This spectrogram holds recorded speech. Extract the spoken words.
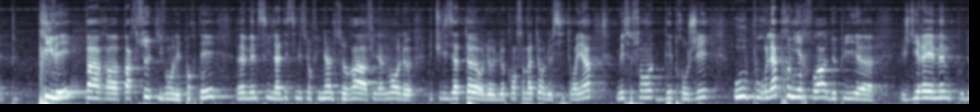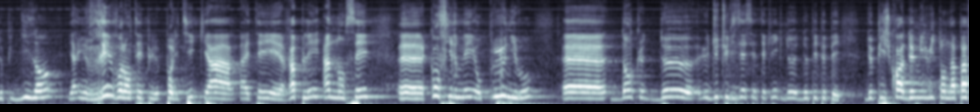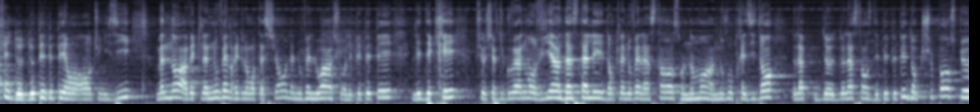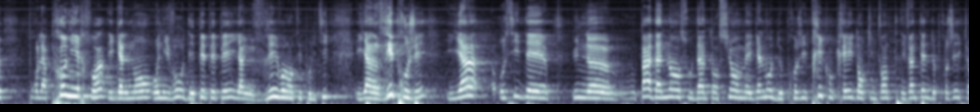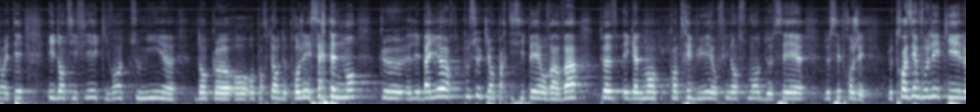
privés par, ceux qui vont les porter, même si la destination finale sera finalement l'utilisateur, le, consommateur, le citoyen, mais ce sont des projets où pour la première fois depuis je dirais même depuis dix ans, il y a une vraie volonté politique qui a, été rappelée, annoncée euh, confirmé au plus haut niveau euh, donc d'utiliser ces techniques de, PPP. Depuis, je crois, 2008, on n'a pas fait de, PPP en, Tunisie. Maintenant, avec la nouvelle réglementation, la nouvelle loi sur les PPP, les décrets, Monsieur le chef du gouvernement vient d'installer donc la nouvelle instance en nommant un nouveau président de l'instance des PPP. Donc, je pense que pour la première fois également, au niveau des PPP, il y a une vraie volonté politique, il y a un vrai projet il y a aussi une, pas d'annonce ou d'intention, mais également de projets très concrets, donc une, vingtaine de projets qui ont été identifiés, qui vont être soumis euh, donc, euh, aux, porteurs de projets. certainement que les bailleurs, tous ceux qui ont participé au 2020, peuvent également contribuer au financement de ces projets. Le troisième volet qui est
